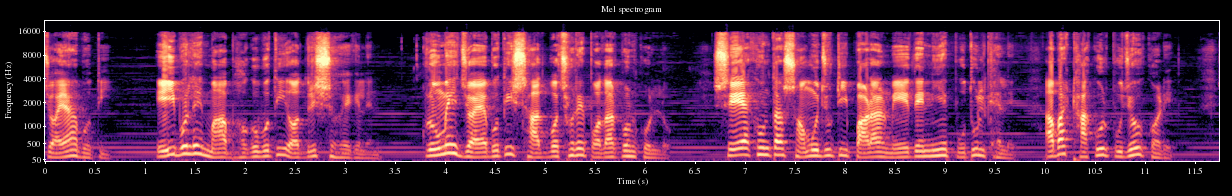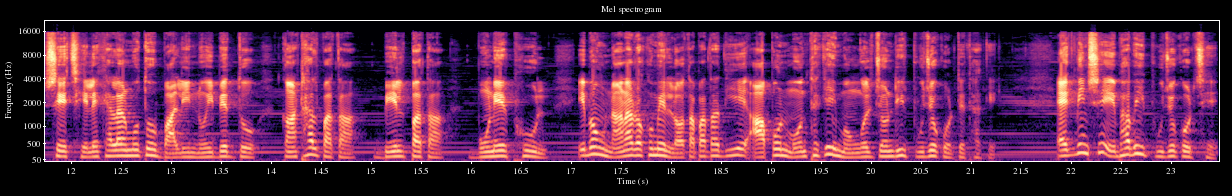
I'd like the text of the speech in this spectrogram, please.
জয়াবতী। এই বলে মা ভগবতী অদৃশ্য হয়ে গেলেন। ক্রমে জয়াবতী সাত বছরে পদার্পণ করল। সে এখন তার সমজুটি পাড়ার মেয়েদের নিয়ে পুতুল খেলে, আবার ঠাকুর পুজোও করে। সে ছেলে খেলার মতো বালির নৈবেদ্য, কাঁঠাল পাতা বেলপাতা বনের ফুল এবং নানা রকমের লতাপাতা দিয়ে আপন মন থেকেই মঙ্গলচণ্ডীর পুজো করতে থাকে। একদিন সে এভাবেই পুজো করছে।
